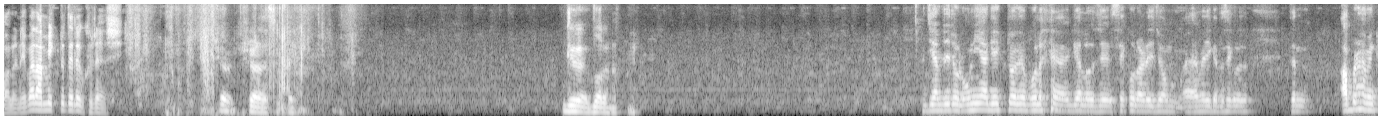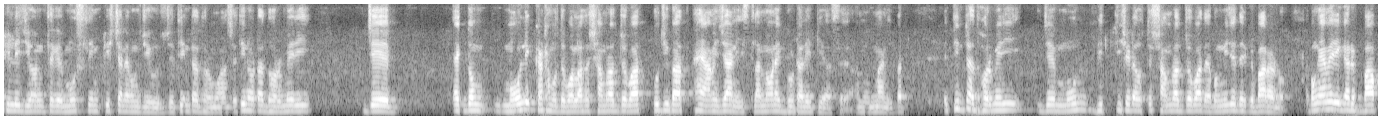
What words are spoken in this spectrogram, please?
বলেন। এবার আমি একটু তাহলে ঘুরে আসি। জি বলেন আপনি। জি আমি যেটা উনি আগে একটু আগে বলে গেল যে সেকুলারিজম আমেরিকাতে সেকুলার দেন আব্রাহামিক রিলিজিয়ন থেকে মুসলিম খ্রিস্টান এবং জিউস যে তিনটা ধর্ম আছে তিনটা ধর্মেরই যে একদম মৌলিক কাঠামোতে বলা আছে সাম্রাজ্যবাদ পুঁজিবাদ হ্যাঁ আমি জানি ইসলামে অনেক ব্রুটালিটি আছে আমি মানি বাট এই তিনটা ধর্মেরই যে মূল ভিত্তি সেটা হচ্ছে সাম্রাজ্যবাদ এবং নিজেদেরকে বাড়ানো এবং আমেরিকার বাপ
